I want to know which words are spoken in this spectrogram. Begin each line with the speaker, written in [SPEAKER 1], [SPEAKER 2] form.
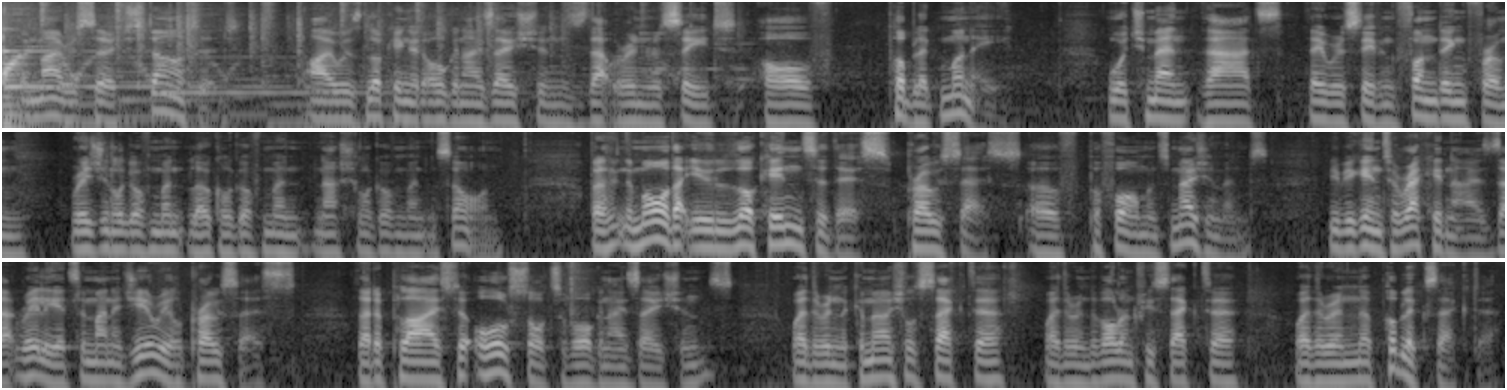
[SPEAKER 1] When my research started, I was looking at organisations that were in receipt of public money, which meant that they were receiving funding from regional government, local government, national government and so on. But I think the more that you look into this process of performance measurement, you begin to recognise that really it's a managerial process that applies to all sorts of organisations, whether in the commercial sector, whether in the voluntary sector, whether in the public sector.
